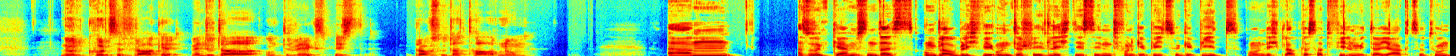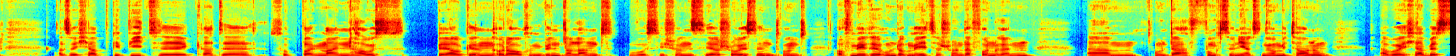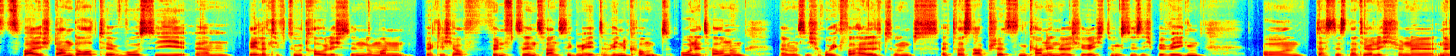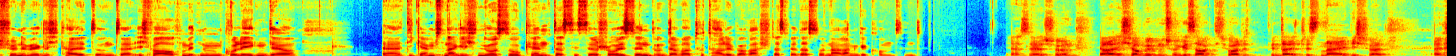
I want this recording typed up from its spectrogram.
Nur kurze Frage, wenn du da unterwegs bist, brauchst du da Tarnung? Ähm, also Gemsen, das ist unglaublich, wie unterschiedlich die sind von Gebiet zu Gebiet und ich glaube, das hat viel mit der Jagd zu tun. Also ich habe Gebiete, gerade so bei meinen Hausbergen oder auch im Bündnerland, wo sie schon sehr scheu sind und auf mehrere hundert Meter schon davonrennen. Ähm, und da funktioniert es nur mit Tarnung. Aber ich habe jetzt zwei Standorte, wo sie ähm, relativ zutraulich sind und man wirklich auf 15, 20 Meter hinkommt, ohne Tarnung, wenn man sich ruhig verhält und etwas abschätzen kann, in welche Richtung sie sich bewegen. Und das ist natürlich schon eine, eine schöne Möglichkeit. Und äh, ich war auch mit einem Kollegen, der äh, die Gemsen eigentlich nur so kennt, dass sie sehr scheu sind. Und der war total überrascht, dass wir da so nah rangekommen sind. Ja, sehr schön. Ja, ich habe eben schon gesagt, ich war, bin da etwas neidisch, weil äh,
